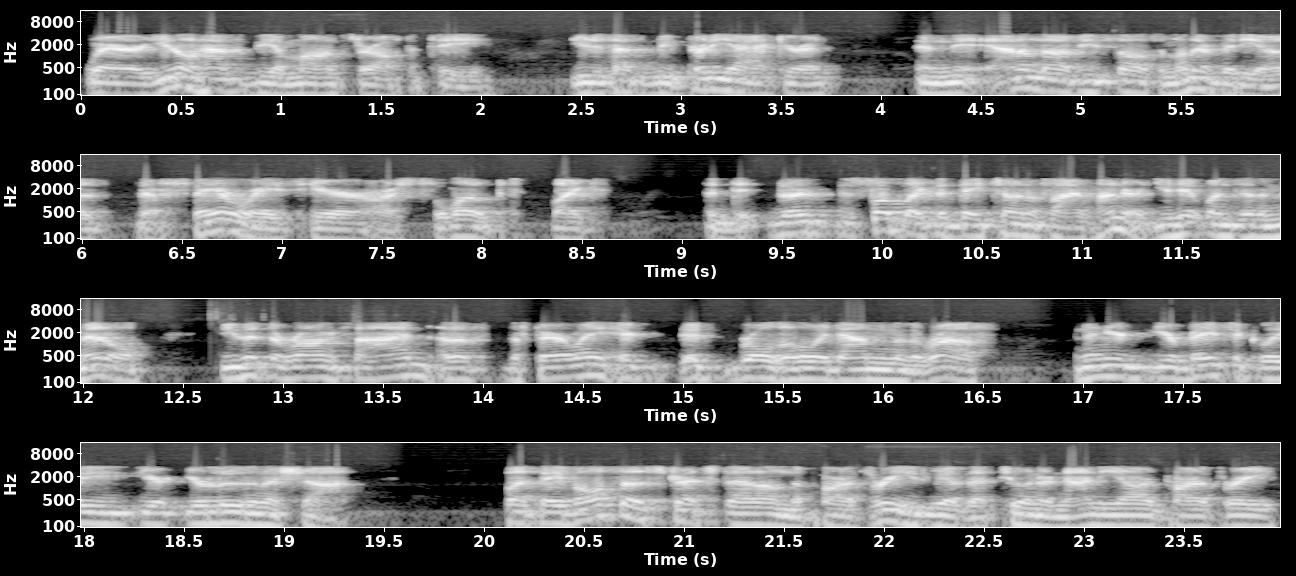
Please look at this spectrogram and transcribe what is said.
where you don't have to be a monster off the tee. You just have to be pretty accurate. And the, I don't know if you saw some other videos. The fairways here are sloped like the they're sloped like the Daytona 500. You hit one to the middle, you hit the wrong side of the fairway, it, it rolls all the way down into the rough, and then you're you're basically you're you're losing a shot. But they've also stretched that on the par threes. We have that 290 yard par three.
